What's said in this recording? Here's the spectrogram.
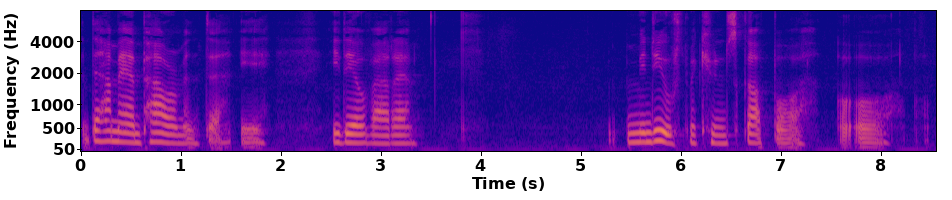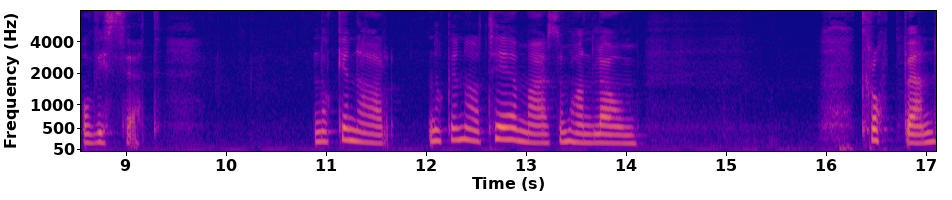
det her med empowermentet i, i, det å være myndiggjort med kunnskap og, og, og, og visshet. Noen har, noen har temaer som handler om kroppen,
